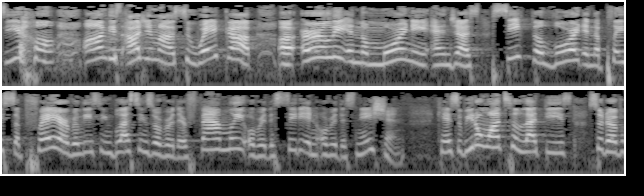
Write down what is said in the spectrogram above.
zeal on these ajummas to wake up uh, early in the morning and just seek the Lord in the place of prayer, releasing blessings over their family, over the city, and over this nation. Okay, so we don't want to let these sort of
